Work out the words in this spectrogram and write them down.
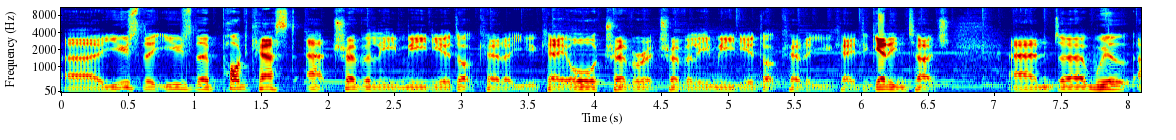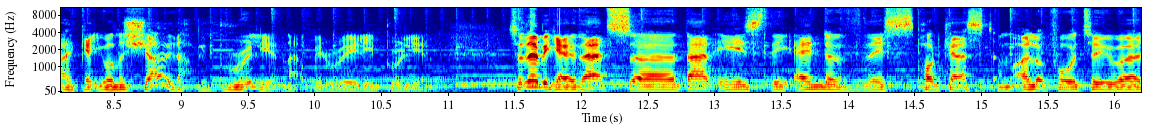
Uh, use the use the podcast at trevorleemedia.co.uk or trevor at trevorleemedia.co.uk to get in touch, and uh, we'll uh, get you on the show. That'd be brilliant. That'd be really brilliant. So there we go. That's uh, that is the end of this podcast. Um, I look forward to uh,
